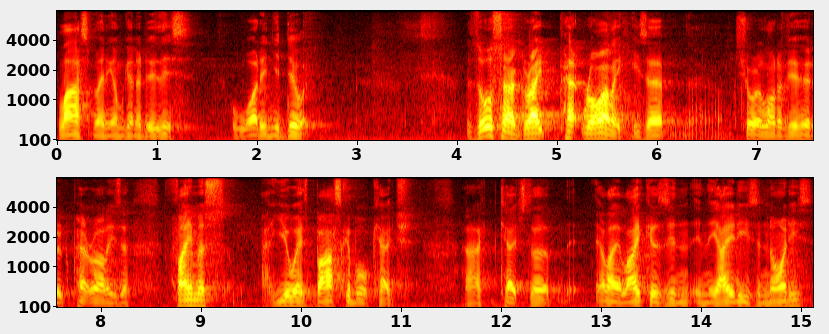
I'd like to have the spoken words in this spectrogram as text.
last meeting. I'm going to do this. Well, why didn't you do it? There's also a great Pat Riley. He's a, I'm sure a lot of you heard of Pat Riley. He's a famous US uh, basketball coach. Uh, coached the LA Lakers in, in the 80s and 90s,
